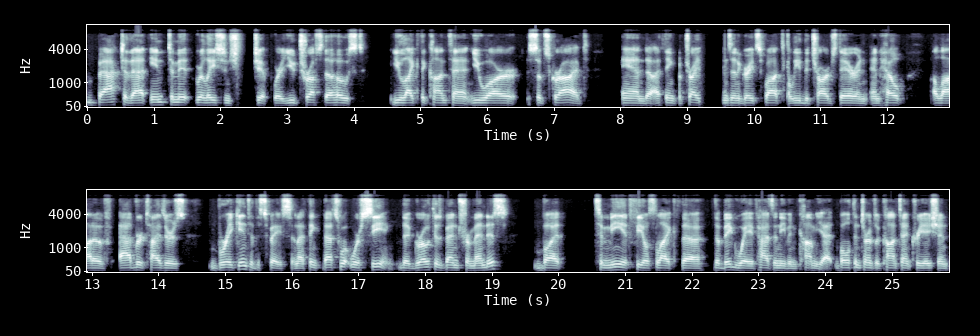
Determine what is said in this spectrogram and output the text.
back to that intimate relationship where you trust the host, you like the content, you are subscribed. And uh, I think Triton's in a great spot to lead the charge there and, and help a lot of advertisers break into the space. And I think that's what we're seeing. The growth has been tremendous but to me it feels like the the big wave hasn't even come yet both in terms of content creation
